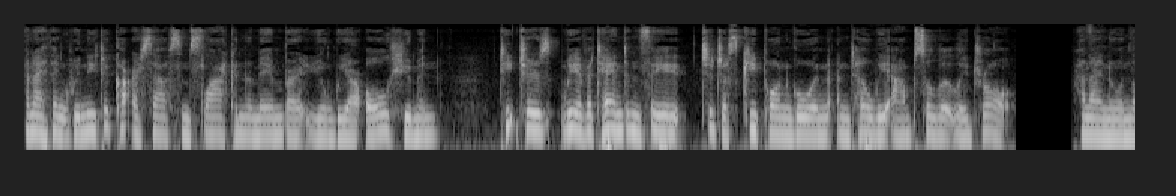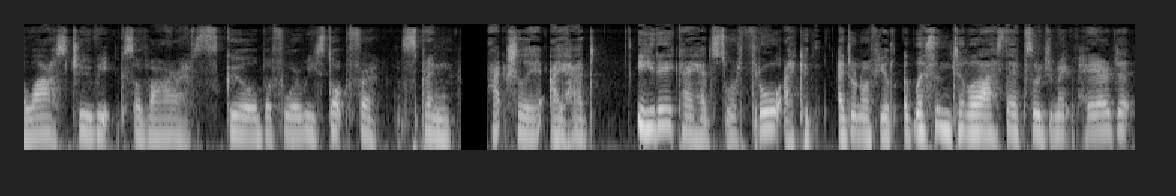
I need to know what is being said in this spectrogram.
And I think we need to cut ourselves some slack and remember, you know, we are all human teachers, we have a tendency to just keep on going until we absolutely drop. And I know in the last two weeks of our school before we stopped for spring, actually, I had earache, I had sore throat. I could, I don't know if you listened to the last episode, you might have heard it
